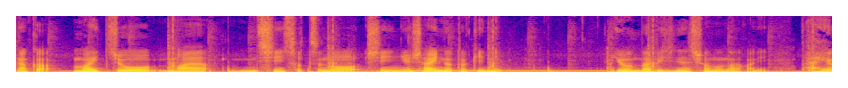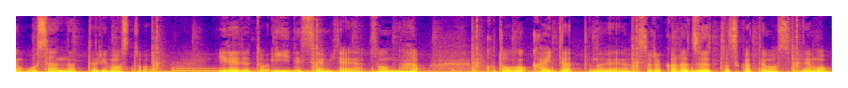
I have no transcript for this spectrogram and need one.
なんか、まあ一応、まあ、新卒の新入社員の時に読んだビジネス書の中に、大変お世話になっておりますと入れるといいですよみたいな、そんな ことが書いてあったので、それからずっと使ってます。でも、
